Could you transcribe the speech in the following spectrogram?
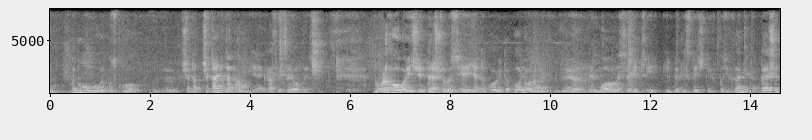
у минулому випуску читання, та там я якраз і це описую. Ну, враховуючи те, що Росія є такою і такою, вона е, відмовилася від імперіалістичних позіхань і так далі,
